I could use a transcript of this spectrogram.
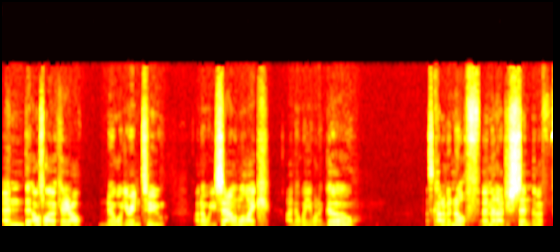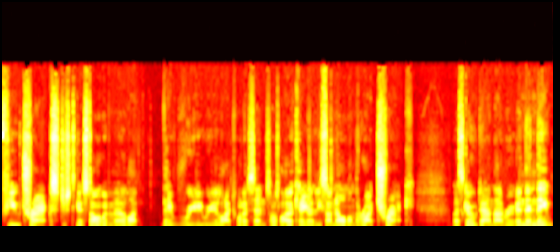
and I was like, okay, I'll know what you're into. I know what you sound like. I know where you want to go. That's kind of enough. And then I just sent them a few tracks just to get started with, and they were like, they really really liked what I sent. So I was like, okay, at least I know I'm on the right track. Let's go down that route. And then they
